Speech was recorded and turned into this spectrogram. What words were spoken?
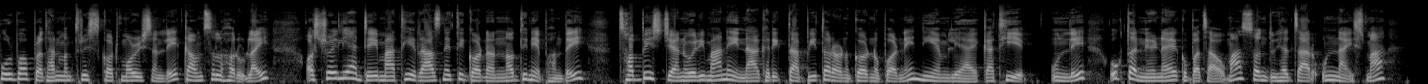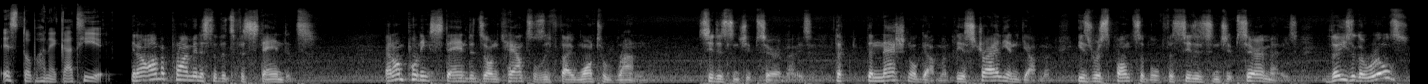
पूर्व प्रधानमन्त्री स्कट मोरिसनले काउन्सिलहरूलाई अस्ट्रेलिया डेमाथि राजनीति गर्न नदिने भन्दै छब्बिस जनवरीमा नै नागरिकता वितरण गर्नुपर्ने नियम ल्याएका थिए। उनले उक्त निर्णयको बचाउमा सन् दुई हजार उन्नाइसमा यस्तो भनेका थिए। You know, I'm a Prime Minister that's for standards. And I'm putting standards on councils if they want to run. Citizenship ceremonies. The, the national government, the Australian government, is responsible for citizenship ceremonies. These are the rules.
